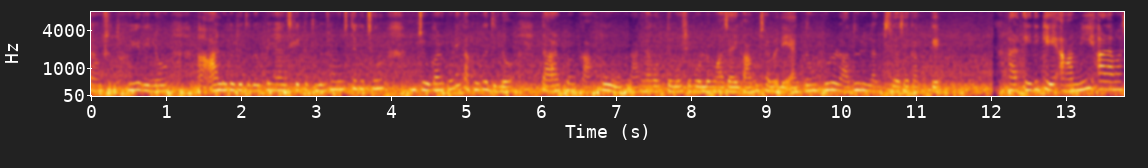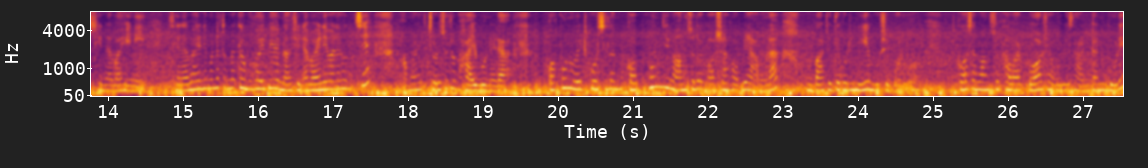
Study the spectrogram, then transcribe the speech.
টাংস ধুয়ে দিল, আলু কেটে দিল, পেঁয়াজ কেটে দিল, সমস্ত কিছু জোগাড় করে কাকুকে দিল। তারপর কাকু রান্না করতে বসে পড়ল মাজায় গামছা বেঁধে, একদম পুরো রাঁধুনি লাগছিল আজকে কাকুকে। আর এদিকে আমি আর আমার সেনাবাহিনী। সেনাবাহিনী মানে তোমরা কেউ ভয় পেও না, সেনাবাহিনী মানে হচ্ছে আমার ছোটো ছোটো ভাই বোনেরা। কখন ওয়েট করছিলাম, কখন যে মাংসটা কষা হবে আমরা বাটিতে করে নিয়ে বসে পড়ব। কষা মাংস খাওয়ার পর সকলে স্নান টান করে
